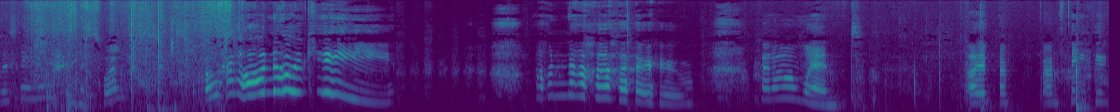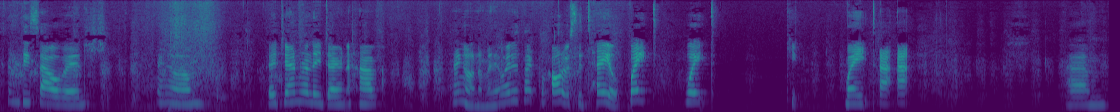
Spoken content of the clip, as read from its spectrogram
Oh, there's no names in this one. Oh, hang on. No, key. Oh, no. An arm went. I, I, I think it can be salvaged. Hang on. They generally don't have... Hang on a minute, where did that come Oh, it's the tail. Wait, wait. Wait, ah, ah. Um,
